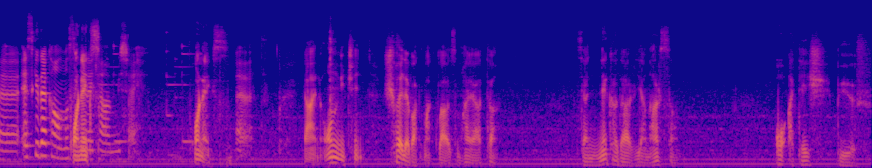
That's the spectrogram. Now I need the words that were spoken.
e, eskide kalması Konex. gereken bir şey. Konex. Evet. Yani onun için şöyle bakmak lazım hayata. Sen ne kadar yanarsan o ateş büyür.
